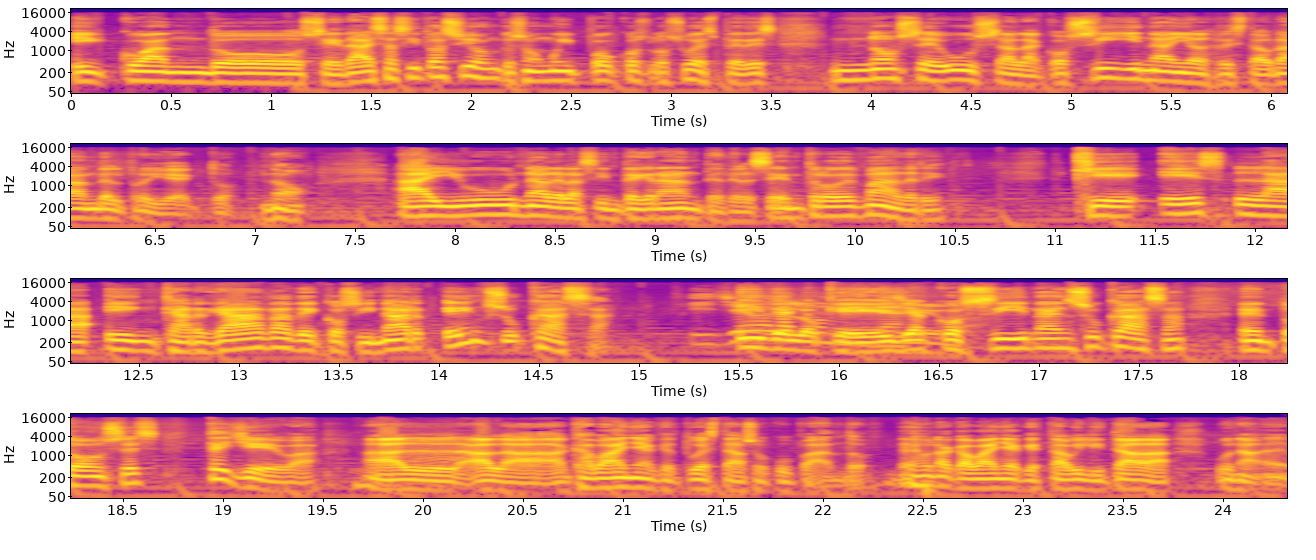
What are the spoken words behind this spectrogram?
Y cuando se da esa situación, que son muy pocos los huéspedes, no se usa la cocina y el restaurante del proyecto. No, hay una de las integrantes del centro de madre que es la encargada de cocinar en su casa Y, de lo que ella cocina en su casa, entonces te lleva al- a la cabaña que tú estás ocupando. Es una cabaña que está habilitada, una,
